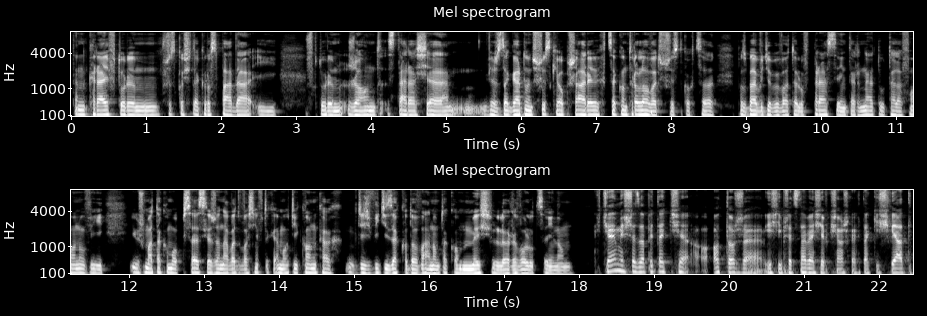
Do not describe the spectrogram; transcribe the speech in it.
ten kraj, w którym wszystko się tak rozpada i w którym rząd stara się, wiesz, zagarnąć wszystkie obszary, chce kontrolować wszystko, chce pozbawić obywatelów prasy, internetu, telefonów i, i już ma taką obsesję, że nawet właśnie w tych emotikonkach gdzieś widzi zakodowaną taką myśl rewolucyjną. Chciałem jeszcze zapytać Cię o, o, to, że jeśli przedstawia się w książkach taki świat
